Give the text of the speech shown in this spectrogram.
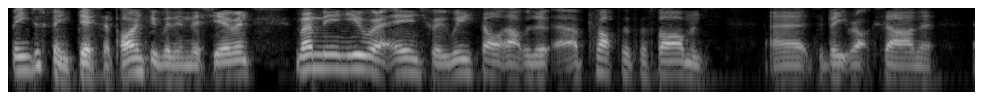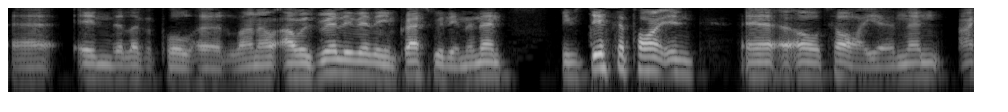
being just being disappointed with him this year, and when me and you were at Aintree, we thought that was a, a proper performance uh, to beat Roksana uh, in the Liverpool hurdle, and I, I was really, really impressed with him. And then he was disappointing uh, at Altoy, and then I,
